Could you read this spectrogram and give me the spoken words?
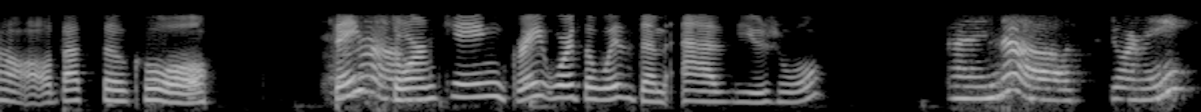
Oh, that's so cool. Thanks, Yeah. Storm King. Great words of wisdom as usual. I know, Stormy.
